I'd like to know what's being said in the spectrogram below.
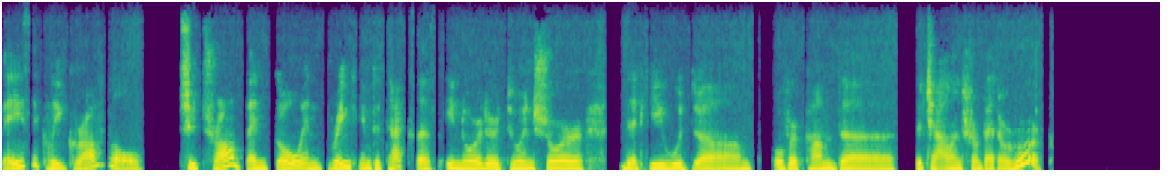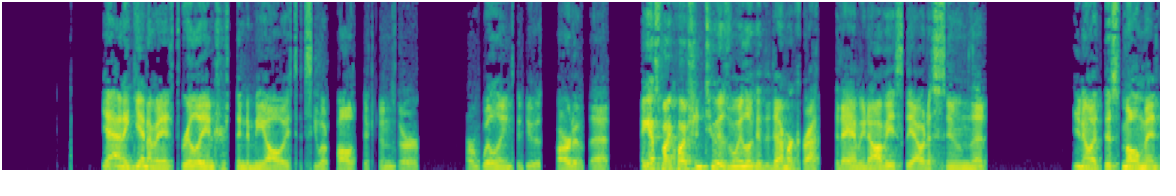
basically grovel to Trump and go and bring him to Texas in order to ensure that he would um, overcome the the challenge from Beto O'Rourke. Yeah, and again, I mean, it's really interesting to me always to see what politicians are are willing to do as part of that. I guess my question too is when we look at the Democrats today. I mean, obviously, I would assume that you know at this moment.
